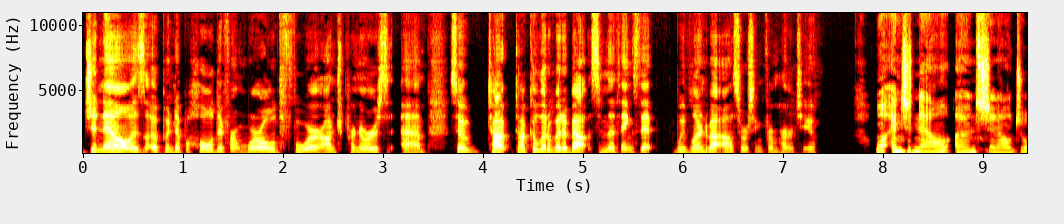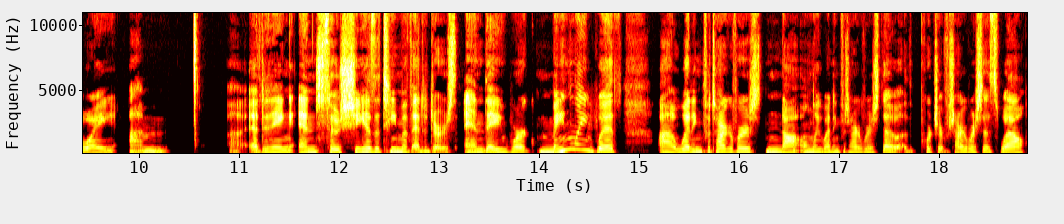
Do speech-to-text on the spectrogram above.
Janelle has opened up a whole different world for entrepreneurs. Um, so talk talk a little bit about some of the things that we've learned about outsourcing from her too. Well, and Janelle owns Janelle Joy um, uh, editing. And so she has a team of editors, and they work mainly with uh, wedding photographers, not only wedding photographers, though, portrait photographers as well.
